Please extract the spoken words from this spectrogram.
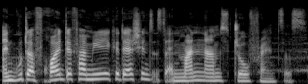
Ein guter Freund der Familie Kardashians ist ein Mann namens Joe Francis.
